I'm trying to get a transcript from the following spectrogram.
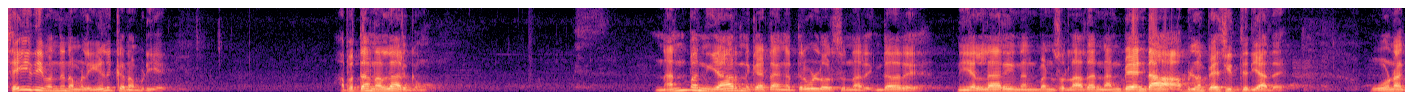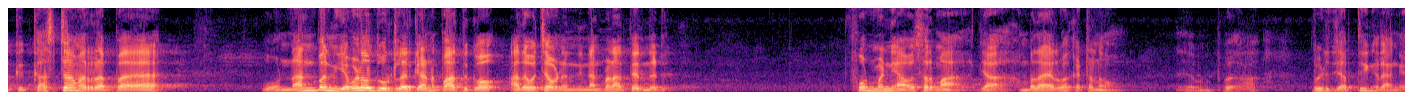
செய்தி வந்து நம்மளை இழுக்கணும் அப்படியே அப்போ தான் நல்லா இருக்கும். நண்பன் யாருன்னு கேட்டாங்க திருவள்ளுவர் சொன்னார் இந்த நீ எல்லாரையும் நண்பன் சொல்லாத நண்பேண்டா அப்படிலாம் பேசிட்டு தெரியாத. உனக்கு கஷ்டம் வர்றப்ப உன் நண்பன் எவ்வளவு தூரத்தில் இருக்கான்னு பார்த்துக்கோ அதை வச்சு அவனை நீ நண்பனாக தேர்ந்தெடு. ஃபோன் பண்ணி அவசரமா ஜா ஐம்பதாயிரரூபா கட்டணும். இப்போ வீடு ஜப்திங்கிறாங்க.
